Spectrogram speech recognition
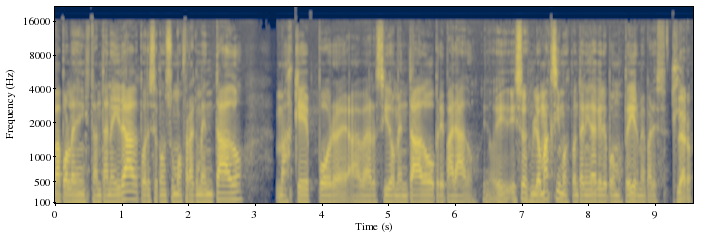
va por la instantaneidad, por ese consumo fragmentado, más que por eh, haber sido mentado o preparado. E- eso es lo máximo de espontaneidad que le podemos pedir, me parece. Claro.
